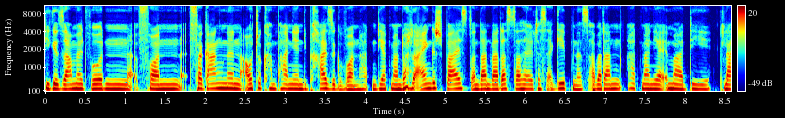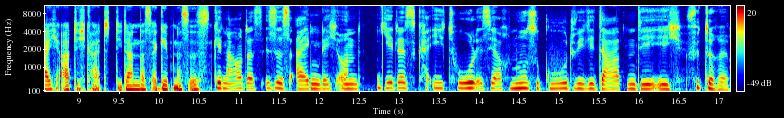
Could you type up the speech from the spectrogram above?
die gesammelt wurden von vergangenen Autokampagnen, die Preise gewonnen hatten. Die hat man dort eingespeist und dann war das halt das Ergebnis. Aber dann hat man ja immer die Gleichartigkeit, die dann das Ergebnis ist. Genau das ist es eigentlich und jedes KI-Tool ist ja auch nur so gut wie die Daten, die ich füttere.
